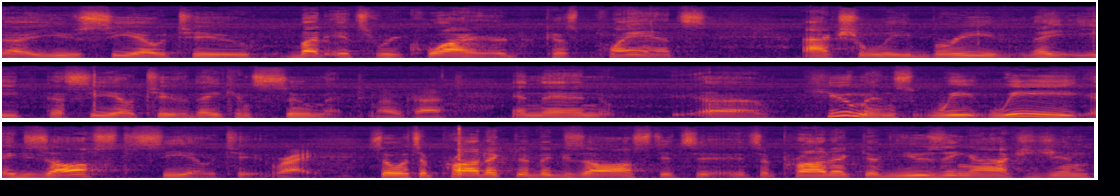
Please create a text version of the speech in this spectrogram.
uh, use CO2, but it's required because plants actually breathe. They eat the CO2. They consume it. Okay. And then uh, humans, we we exhaust CO2. Right. So it's a product of exhaust. It's a, it's a product of using oxygen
